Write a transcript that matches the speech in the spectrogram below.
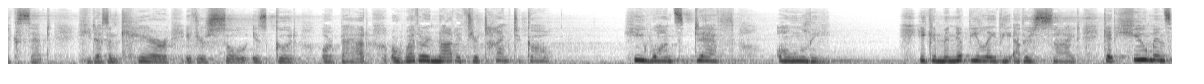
Except he doesn't care if your soul is good or bad, or whether or not it's your time to go. He wants death only. He can manipulate the other side, get humans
